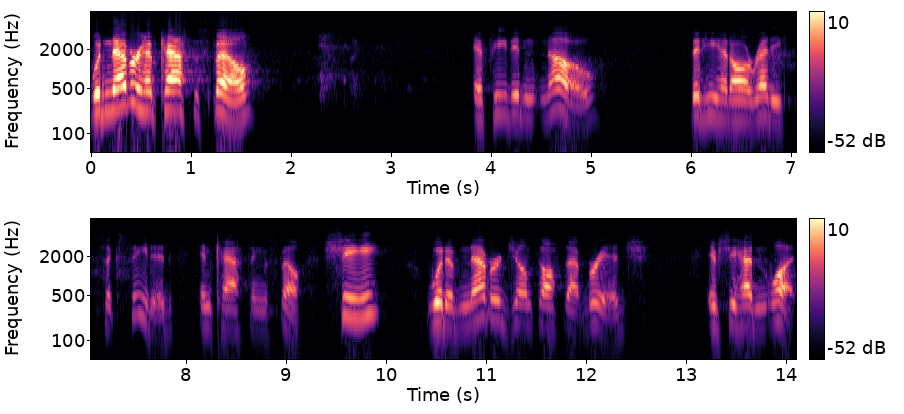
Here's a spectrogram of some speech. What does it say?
would never have cast the spell if he didn't know that he had already succeeded in casting the spell. She would have never jumped off that bridge if she hadn't what?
